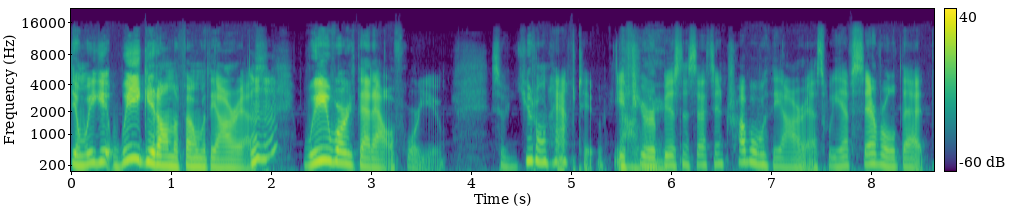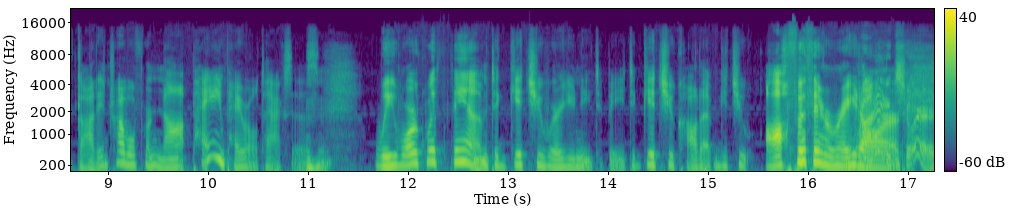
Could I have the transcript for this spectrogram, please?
then we get we get on the phone with the irs mm-hmm. we work that out for you so you don't have to if you're a business that's in trouble with the irs we have several that got in trouble for not paying payroll taxes mm-hmm. we work with them to get you where you need to be, to get you caught up, get you off of their radar. Right, sure.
